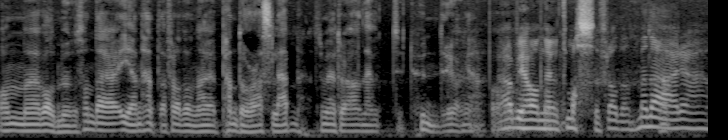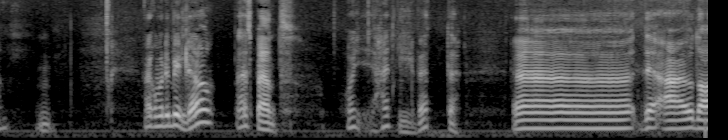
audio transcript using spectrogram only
om uh, valmuen og sånn. Det er igjen henta fra denne Pandoras Lab, som jeg tror jeg har nevnt 100 ganger. På. Ja, vi har nevnt masse fra den, men det er eh, Her kommer det bilde, ja. Jeg er spent. Oi, helvete. Eh, det er jo da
